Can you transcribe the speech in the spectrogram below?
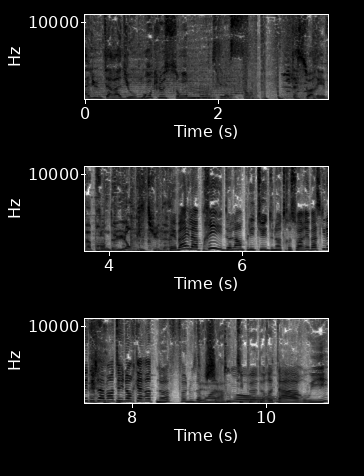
Allume ta radio, monte le son. Monte le son. Ta soirée va prendre de l'amplitude. Eh ben, il a pris de l'amplitude de notre soirée parce qu'il est déjà 21h49. Nous avons Déjà un tout petit peu de retard, oui.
